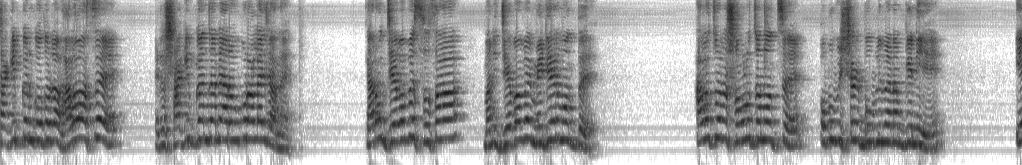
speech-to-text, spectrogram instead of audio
সাকিব খান কতটা ভালো আছে, এটা সাকিব খান জানে আর উপরালাই জানে। কারণ যেভাবে সোসা মানে যেভাবে মিডিয়ার মধ্যে আলোচনা সমালোচনা হচ্ছে, অপু বিশ্বাস বুবলি ম্যাডামকে নিয়ে, এ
